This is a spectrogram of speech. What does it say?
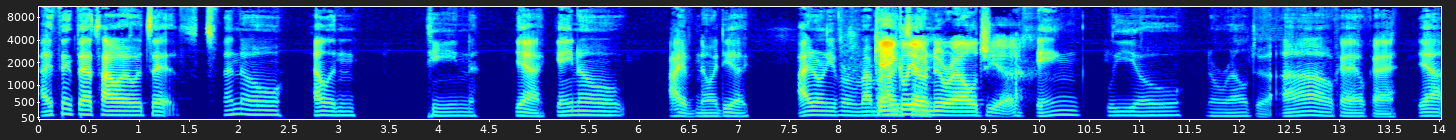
I think that's how I would say it. Sphenopalatine. Yeah, gano. I have no idea. I don't even remember. how you said it. Ganglioneuralgia. Ganglioneuralgia. Oh, okay, okay. Yeah.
